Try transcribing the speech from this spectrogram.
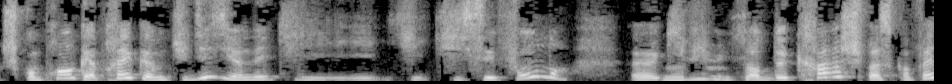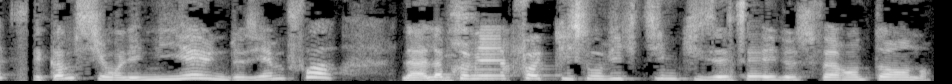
je comprends qu'après, comme tu dis, il y en a qui, qui, qui s'effondrent, euh, qui vivent une sorte de crash, parce qu'en fait, c'est comme si on les niait une deuxième fois. La, la première fois qu'ils sont victimes, qu'ils essayent de se faire entendre,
